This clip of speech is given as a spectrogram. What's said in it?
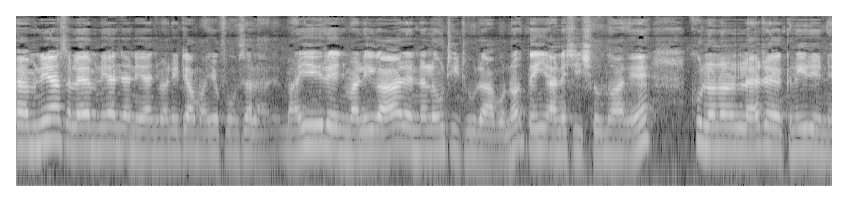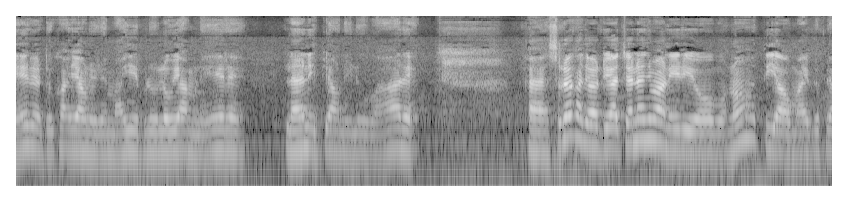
အဲမနေ့ကဆိုလဲမနေ့ကညနေကညီမလေးတယောက်မှရုပ်ဖုန်းဆက်လာတယ်။မကြီးတဲ့ညီမလေးကတဲ့နှလုံးထီထိုးတာပေါ့နော်။သိန်းရနဲ့ရှိရှုံသွားတယ်။ခုလုံးလုံးလက်တဲ့ကလေးတွေနဲ့တဲ့ဒုက္ခရောက်နေတဲ့မကြီးဘယ်လိုလုပ်ရမလဲတဲ့။လမ်းတွေပြောင်းနေလို့ပါတဲ့။အဲဆိုတဲ့ခါကျတော့ဒီကကျန်တဲ့ညီမလေးတွေရောပေါ့နော်။တီးအောင်မိုင်းပြပြ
